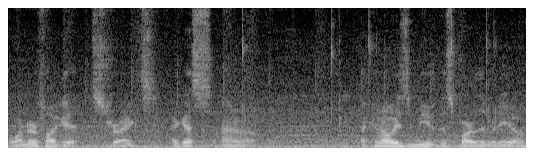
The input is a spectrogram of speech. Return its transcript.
I wonder if I'll get striked. I guess, I don't know. I can always mute this part of the video.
